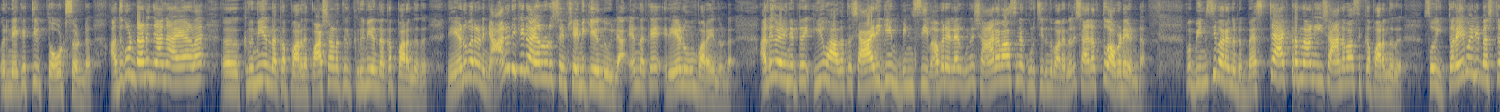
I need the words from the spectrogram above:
ഒരു നെഗറ്റീവ് തോട്ട്സ് ഉണ്ട്. അതുകൊണ്ടാണ് ഞാൻ അയാളെ കൃമി എന്നൊക്കെ പറഞ്ഞത് പാഷാണത്തിൽ കൃമി എന്നൊക്കെ പറഞ്ഞത്. രേണു പറയണം ഞാനൊരിക്കലും അയാളോട് ക്ഷ- ക്ഷമിക്കുകയൊന്നുമില്ല എന്നൊക്കെ രേണുവും പറയുന്നുണ്ട്. അത് കഴിഞ്ഞിട്ട് ഈ ഭാഗത്ത് ശാരികയും ബിൻസിയും അവരെല്ലാവരും കൂടി ഷാനവാസിനെ കുറിച്ചിരുന്ന് പറയുന്നത് ശരത്തും അവിടെയുണ്ട്. അപ്പോൾ ബിൻസി പറയുന്നുണ്ട് ബെസ്റ്റ് ആക്ടർ എന്നാണ് ഈ ഷാനവാസിക്ക പറഞ്ഞത്. സോ ഇത്രയും വലിയ ബെസ്റ്റ്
